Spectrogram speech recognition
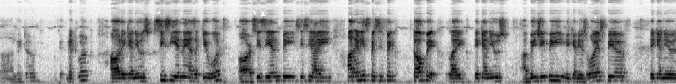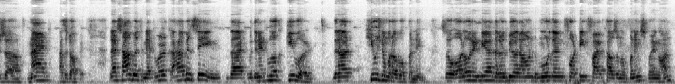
uh, later okay network or you can use CCNA as a keyword or CCNP, CCIE or any specific topic like he can use a BGP, he can use OSPF, he can use uh, NAT as a topic. Let's start with network. I have been saying that with the network keyword, there are huge number of opening. So all over India, there will be around more than 45,000 openings going on.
